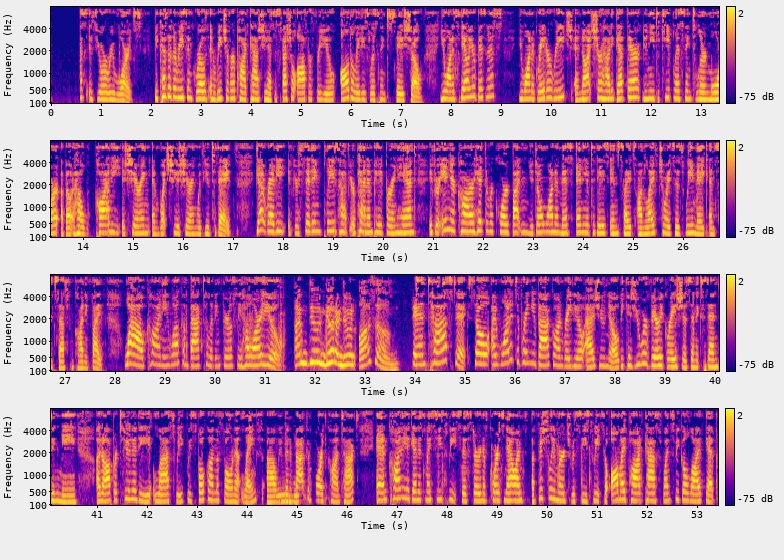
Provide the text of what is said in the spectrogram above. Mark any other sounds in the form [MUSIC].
is your rewards. Because of the recent growth and reach of her podcast, she has a special offer for you, all the ladies listening to today's show. You want to scale your business? You want a greater reach and not sure how to get there, you need to keep listening to learn more about how Connie is sharing and what she is sharing with you today. Get ready. If you're sitting, please have your pen and paper in hand. If you're in your car, hit the record button. You don't want to miss any of today's insights on life choices we make and success from Connie Fife. Wow, Connie, welcome back to Living Fearlessly. How are you? I'm doing good. I'm doing awesome. Fantastic. So I wanted to bring you back on radio, as you know, because you were very gracious in extending me an opportunity last week. We spoke on the phone at length. Uh, we've been mm-hmm. back and forth contact. And Connie, again, is my C-suite sister. And of course, now I'm officially merged with C-suite. So all my podcasts, once we go live, get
